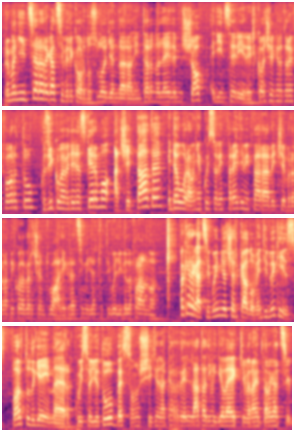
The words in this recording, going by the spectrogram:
Prima di iniziare ragazzi vi ricordo solo di andare all'interno dell'item shop e di inserire il codice creatore Fortu, così come vedete a schermo accettate e da ora ogni acquisto che farete mi farà ricevere una piccola percentuale, grazie mille a tutti quelli che lo faranno fanno Ok ragazzi, quindi ho cercato 22 kills Forto the Gamer qui su YouTube e sono usciti una carrellata di video vecchi, veramente ragazzi.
